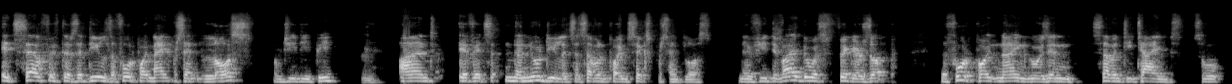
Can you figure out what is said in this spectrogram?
itself, if there's a deal, is a 4.9% loss of GDP. Mm. And if it's a no deal, it's a 7.6% loss. Now, if you divide those figures up, the 4.9 goes in 70 times. So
